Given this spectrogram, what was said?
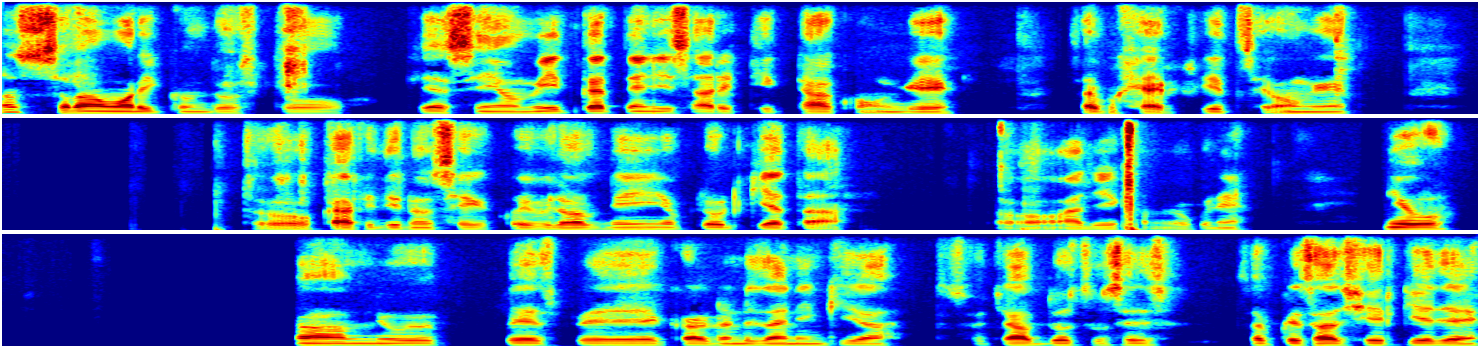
अस्सलाम वालेकुम दोस्तों। कैसे हैं? उम्मीद करते हैं जी सारे ठीक ठाक होंगे। सब खैर खैरियत से होंगे। तो काफ़ी दिनों से कोई व्लॉग नहीं अपलोड किया था। तो आज एक हम लोगों ने न्यू, काम न्यू प्लेस पे गार्डन डिज़ाइनिंग किया। तो सोचा आप दोस्तों से सबके साथ शेयर किया जाए।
